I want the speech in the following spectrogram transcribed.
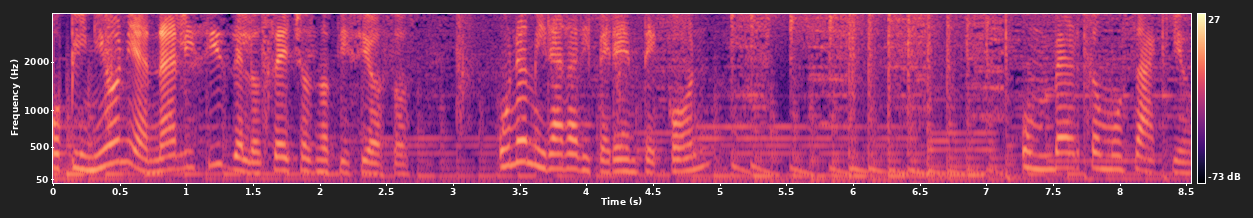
Opinión y análisis de los hechos noticiosos. Una mirada diferente con Humberto Musacchio.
